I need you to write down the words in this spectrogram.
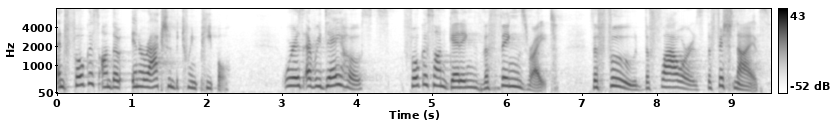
and focus on the interaction between people. Whereas everyday hosts focus on getting the things right the food, the flowers, the fish knives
